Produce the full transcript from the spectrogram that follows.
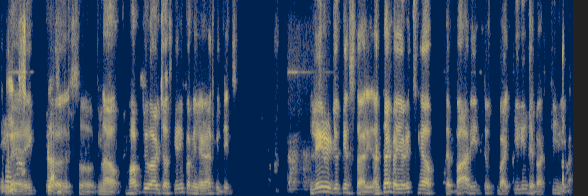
Very Good. So now, hope you are just getting familiarized with this. Later, you can study. Antibiotics help the body to by killing the bacteria.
